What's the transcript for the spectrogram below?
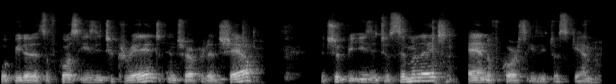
would be that it's of course easy to create, interpret, and share. it should be easy to simulate and of course easy to scan.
